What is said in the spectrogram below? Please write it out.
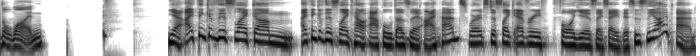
the one. Yeah, I think of this like um I think of this like how Apple does their iPads where it's just like every 4 years they say this is the iPad.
